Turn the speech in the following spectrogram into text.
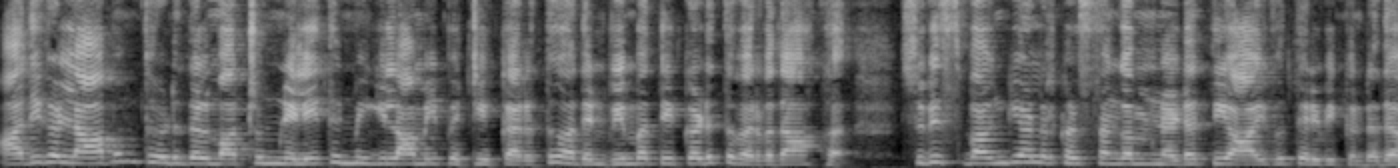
அதிக லாபம் தேடுதல் மற்றும் நிலைத்தன்மை இல்லாமை பற்றிய கருத்து அதன் விம்பத்தை கெடுத்து வருவதாக சுவிஸ் வங்கியாளர்கள் சங்கம் நடத்திய ஆய்வு தெரிவிக்கின்றது.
